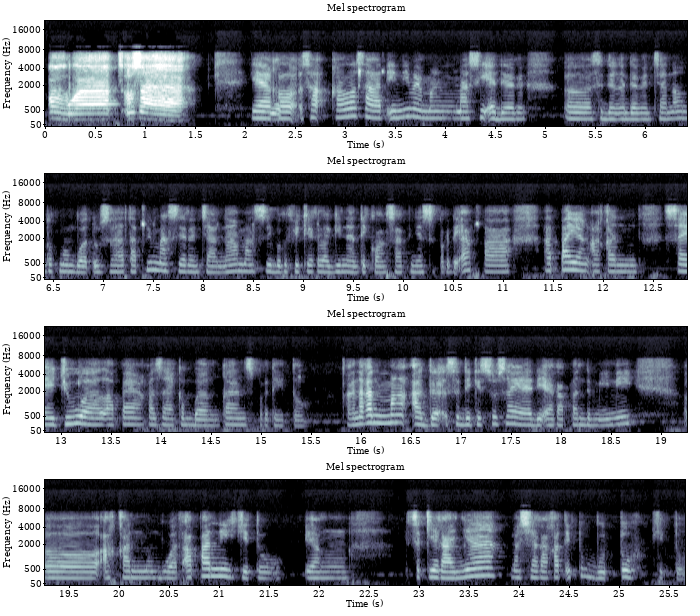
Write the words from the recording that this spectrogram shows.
Membuat usaha. Ya, kalau kalau saat ini memang masih ada uh, sedang ada rencana untuk membuat usaha, tapi masih rencana, masih berpikir lagi nanti konsepnya seperti apa, apa yang akan saya jual, apa yang akan saya kembangkan seperti itu. Karena kan memang agak sedikit susah ya di era pandemi ini uh, akan membuat apa nih gitu yang sekiranya masyarakat itu butuh gitu.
